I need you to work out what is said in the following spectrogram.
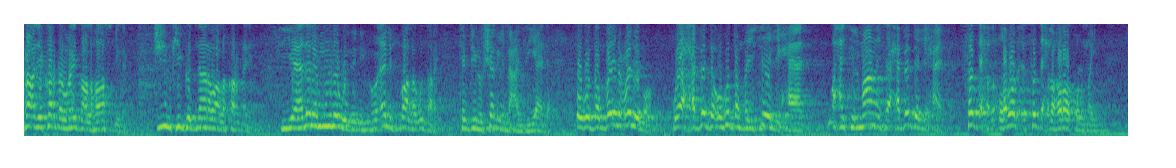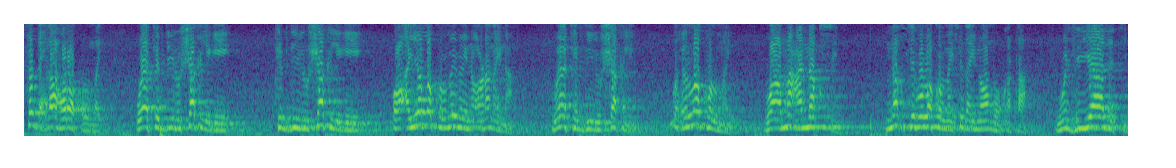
Ra'dii kor dhownayd baa la hoos dhigay. Jiimkii godnaana waa la kor dhigay. Siyaadana muuna wadanin oo alif baa lagu daray. Tabdiilu shakli maca ziyaada. Ugu dambayn culimo waa xabadda ugu dambaysee lixaad. Waxay tilmaamaysaa xabadda lixaad. Saddexda labada saddexda horoo kulmay. Saddexdaa horoo kulmay. Waa tabdiilu shakligii tabdiilu shakligii oo aya la kulmay baynu odhanaynaa waa tabdiilu shakli. Wuxuu la kulmay waa maca naqsin. Naqsi buu la kulmay sida inoo muuqataa wa ziyaadatin.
